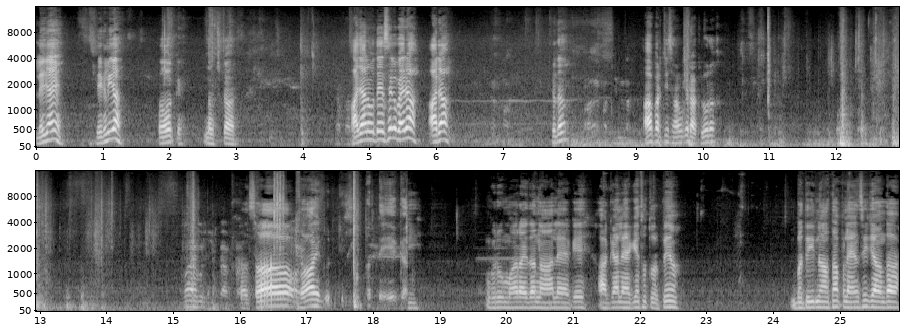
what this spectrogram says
ले जाए देख लिया ओके नमस्कार आ जा नवतेज सिंह बहरा आ जा किदा आ पर्ची सामने के रख लो ना ਵਾਹਿਗੁਰੂ ਜੀ ਕਾ ਖਾਲਸਾ। ਵਾਹਿਗੁਰੂ ਜੀ ਕੀ ਫਤਿਹ। ਗੁਰੂ ਮਹਾਰਾਜ ਦਾ ਨਾਮ ਲੈ ਕੇ ਆਗਿਆ ਲੈ ਕੇ ਇੱਥੋਂ ਤੁਰ ਪਏ ਆ ਬਦਰੀਨਾਥ ਦਾ ਪਲਾਨ ਸੀ ਜਾਣ ਦਾ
